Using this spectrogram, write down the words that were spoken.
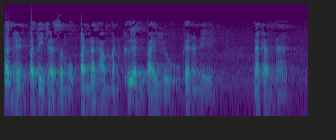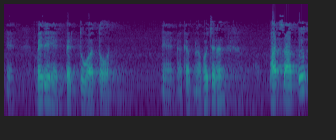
ท่านเห็นปฏิจจสมุปปนธรรมมันเคลื่อนไปอยู่ แค่นั้นเองนะครับนะเนี่ยไม่ได้เห็นเป็นตัวตนเนี่ยนะครับนะเพราะฉะนั้นผัสสะปุ๊บ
